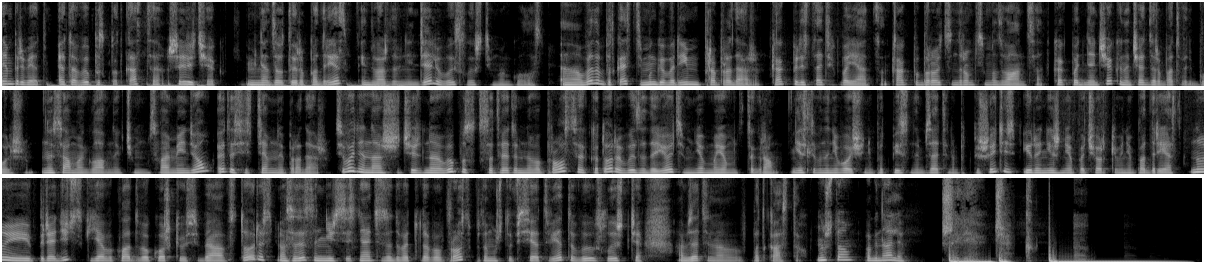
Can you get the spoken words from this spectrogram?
Всем привет! Это выпуск подкаста «Шире чек». Меня зовут Ира Подрез, и дважды в неделю вы слышите мой голос. Э, в этом подкасте мы говорим про продажи. Как перестать их бояться, как побороть синдром самозванца, как поднять чек и начать зарабатывать больше. Ну и самое главное, к чему мы с вами идем, это системные продажи. Сегодня наш очередной выпуск с ответами на вопросы, которые вы задаете мне в моем инстаграм. Если вы на него еще не подписаны, обязательно подпишитесь. Ира, нижнее подчеркивание, подрез. Ну и периодически я выкладываю кошки у себя в сторис. А, соответственно, не стесняйтесь задавать туда вопросы, потому что все ответы вы услышите обязательно в подкастах. Ну что, погнали. Шире, чек.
